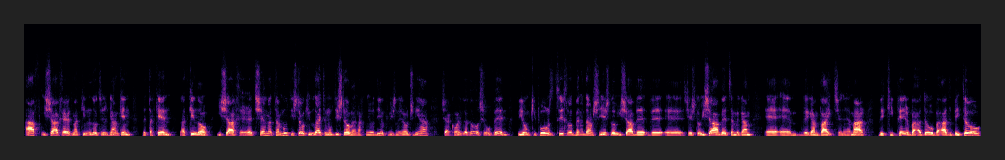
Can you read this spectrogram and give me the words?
אף אישה אחרת מתקינים לו, צריך גם כן לתקן, להתקין לו אישה אחרת, שמא תמות אשתו, כי אולי תמות אשתו, ואנחנו יודעים, כפי שנראה עוד שנייה, שהכהן גדול שעובד ביום כיפור, זה צריך להיות בן אדם שיש לו אישה, ו, ו, אה, שיש לו אישה בעצם וגם, וגם בית. שנאמר, וכיפר בעדו ובעד ביתו,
